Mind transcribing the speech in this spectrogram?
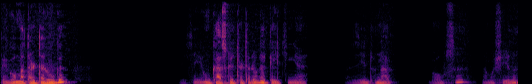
pegou uma tartaruga, um casco de tartaruga que ele tinha trazido na bolsa, na mochila.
